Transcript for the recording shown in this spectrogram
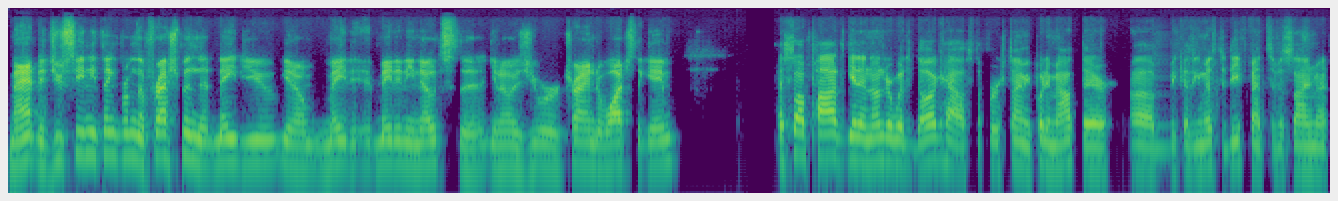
Matt, did you see anything from the freshman that made you, you know, made made any notes that you know as you were trying to watch the game? I saw Pods get in Underwood's doghouse the first time he put him out there uh, because he missed a defensive assignment,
